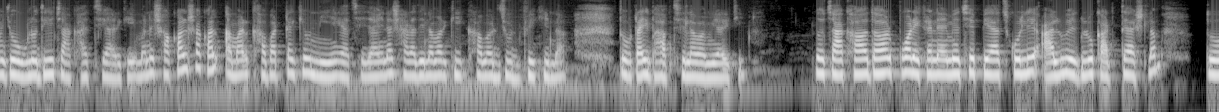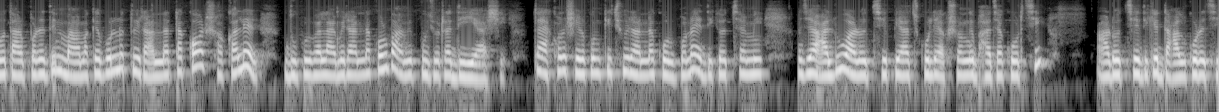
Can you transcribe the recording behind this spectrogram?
ওই যে ওগুলো দিয়ে চা খাচ্ছি আর কি। মানে সকাল সকাল আমার খাবারটা কেউ নিয়ে গেছে। জানি না সারাদিন আমার কী খাবার জুটবে কি না তো ওটাই ভাবছিলাম আমি আর কি। তো চা খাওয়া দাওয়ার পর এখানে আমি হচ্ছে পেঁয়াজ, কলি, আলু এগুলো কাটতে আসলাম। তো তারপরের দিন মা আমাকে বলল, তুই রান্নাটা কর সকালের, দুপুরবেলা আমি রান্না করব, আমি পুজোটা দিয়ে আসি। তো এখন সেরকম কিছুই রান্না করব না। এদিকে হচ্ছে আমি যে আলু আর হচ্ছে পেঁয়াজ, কলি একসঙ্গে ভাজা করছি। আর হচ্ছে এদিকে ডাল করেছি,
